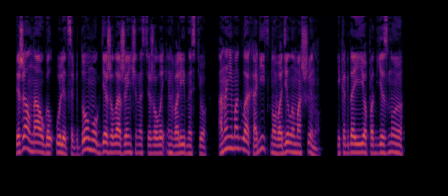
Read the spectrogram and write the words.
бежал на угол улицы к дому, где жила женщина с тяжелой инвалидностью. Она не могла ходить, но водила машину, и когда ее подъездную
